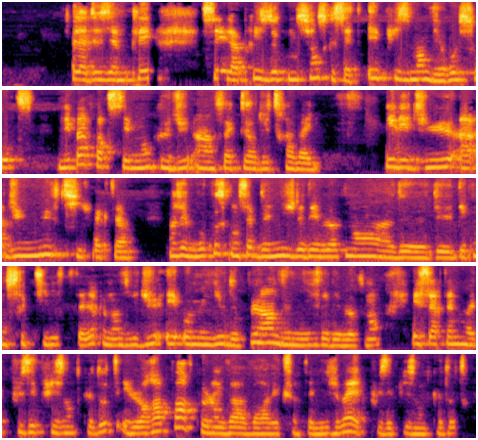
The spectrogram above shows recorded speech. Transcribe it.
La deuxième clé, c'est la prise de conscience que cet épuisement des ressources n'est pas forcément que dû à un facteur du travail. Il est dû à du multifacteur. J'aime beaucoup ce concept de niche de développement euh, de, des constructivistes, c'est-à-dire qu'un individu est au milieu de plein de niches de développement et certaines vont être plus épuisantes que d'autres et le rapport que l'on va avoir avec certaines niches va être plus épuisante que d'autres.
